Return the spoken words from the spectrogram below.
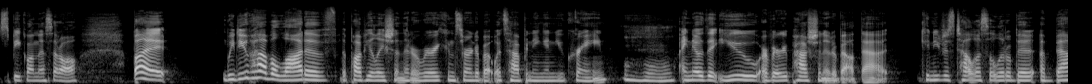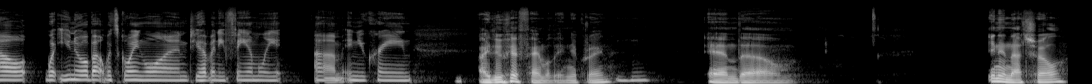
speak on this at all. But we do have a lot of the population that are very concerned about what's happening in Ukraine. I know that you are very passionate about that. Can you just tell us a little bit about what you know about what's going on? Do you have any family um, in Ukraine? I do have family in Ukraine. And um, in a nutshell,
